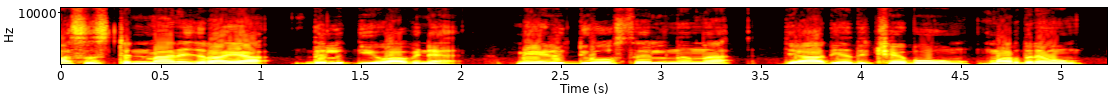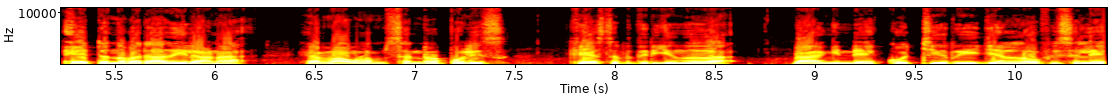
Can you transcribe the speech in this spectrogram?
അസിസ്റ്റന്റ് മാനേജറായ ദളിത് യുവാവിന് മേലുദ്യോഗസ്ഥരിൽ നിന്ന് ജാതി അധിക്ഷേപവും മർദ്ദനവും ഏറ്റെന്ന പരാതിയിലാണ് എറണാകുളം സെൻട്രൽ പോലീസ് കേസെടുത്തിരിക്കുന്നത്. ബാങ്കിന്റെ കൊച്ചി റീജിയണൽ ഓഫീസിലെ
